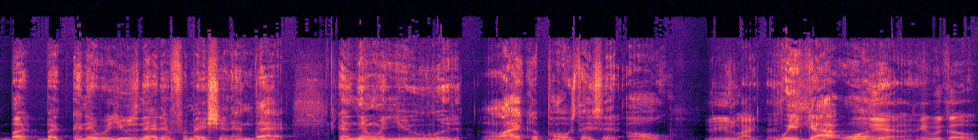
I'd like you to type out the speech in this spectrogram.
but but and they were using that information and that and then when you would like a post they said oh You like that? we got one yeah, here we go.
